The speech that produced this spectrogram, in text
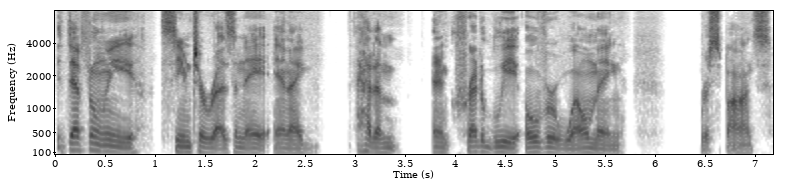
It definitely seemed to resonate, and I had a, an incredibly overwhelming response,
